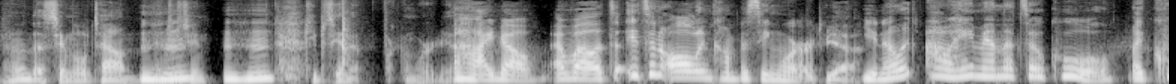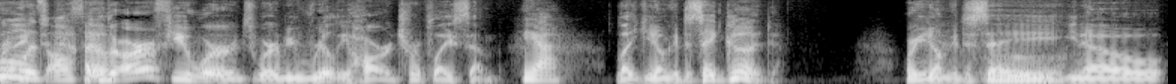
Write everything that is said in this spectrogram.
that same little town. Mhm. Interesting. hmm I keep saying that fucking word. Yeah. I know. Well, it's it's an all encompassing word. Yeah. You know, like, oh hey man, that's so cool. Like cool Right. is I know also there are a few words where it'd be really hard to replace them. Yeah. Like you don't get to say good, or you don't get to say, Ooh. you know,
